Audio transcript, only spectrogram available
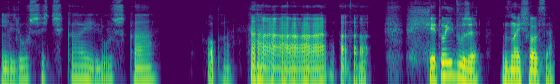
Ілюшечка, Ілюшка. Опа. Хитрий дуже знайшовся.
